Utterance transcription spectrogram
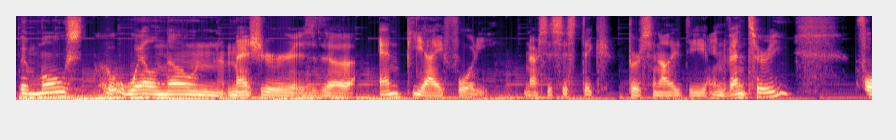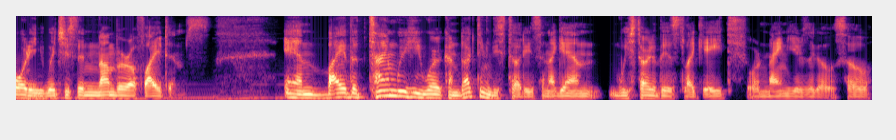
The most well known measure is the NPI 40, Narcissistic Personality Inventory 40, which is the number of items. And by the time we were conducting these studies, and again, we started this like eight or nine years ago, so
